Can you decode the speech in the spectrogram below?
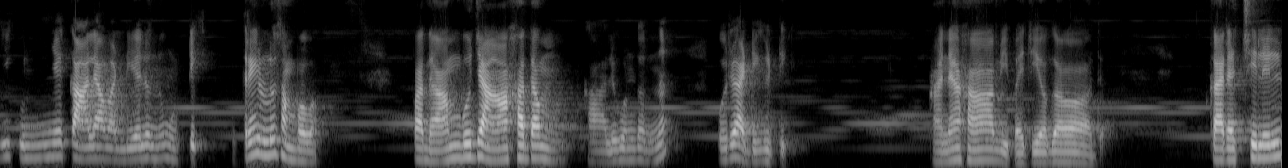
ഈ കുഞ്ഞ് കാല വണ്ടിയിലൊന്ന് മുട്ടി. ഇത്രയേ ഉള്ളൂ സംഭവം. പദാംബുജാഹതം. കാലുകൊണ്ടൊന്ന് ഒരു അടി കിട്ടി. അനഹ വിപര്യഗാത്. കരച്ചിലിൽ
